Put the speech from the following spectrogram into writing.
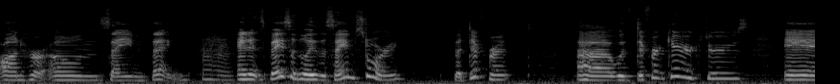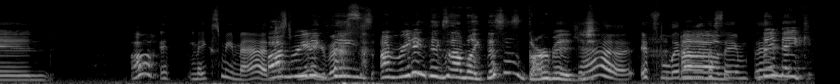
on her own same thing, Mhm. and it's basically the same story, but different, uh, with different characters and. Oh, It makes me mad. I'm just reading things. I'm reading things, and I'm like, this is garbage. Yeah, it's literally the Um, same thing. They make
